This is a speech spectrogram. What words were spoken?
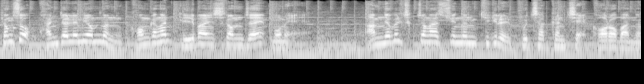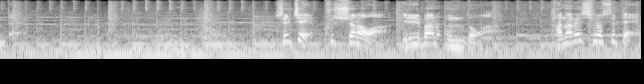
평소 관절염이 없는 건강한 일반 실험자의 몸에 압력을 측정할 수 있는 기기를 부착한 채 걸어봤는데 실제 쿠셔나와 일반 운동화 하나를 신었을 때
